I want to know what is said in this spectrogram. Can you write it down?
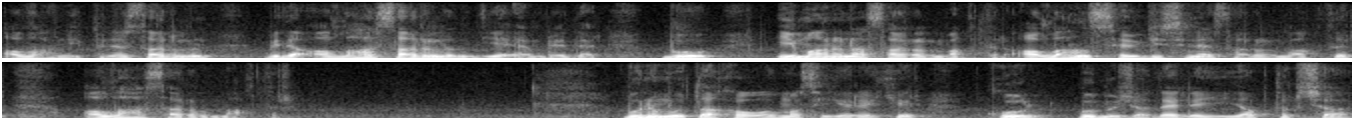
Allah'ın ipine sarılın, bir de Allah'a sarılın diye emreder. Bu imanına sarılmaktır. Allah'ın sevgisine sarılmaktır. Allah'a sarılmaktır. Bunun mutlaka olması gerekir. Kul bu mücadeleyi yaptıkça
